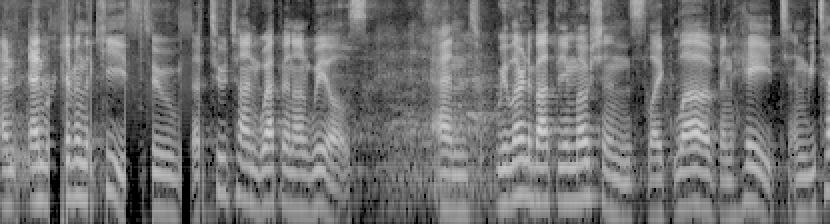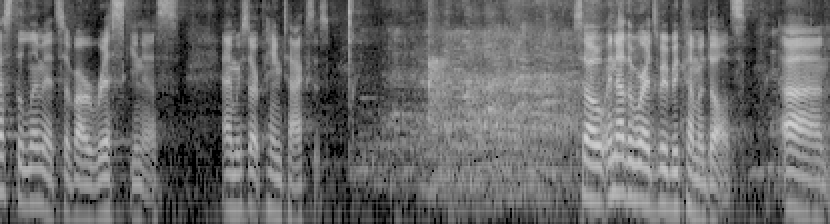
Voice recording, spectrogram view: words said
and, and we're given the keys to a two ton weapon on wheels. And we learn about the emotions like love and hate, and we test the limits of our riskiness, and we start paying taxes. so, in other words, we become adults. Um,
